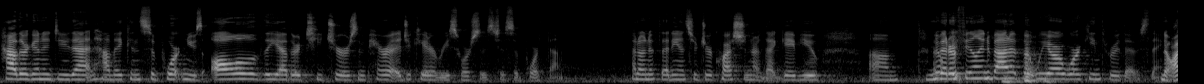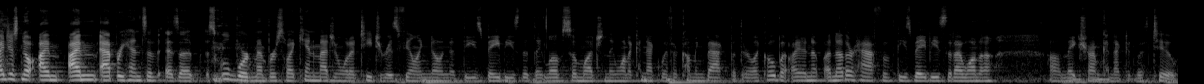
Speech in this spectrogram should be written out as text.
how they're going to do that and how they can support and use all of the other teachers and paraeducator resources to support them. I don't know if that answered your question or that gave you um, a No, better it- feeling about it, but we are working through those things. No, I just know, I'm, I'm apprehensive as a a school board member, so I can't imagine what a teacher is feeling, knowing that these babies that they love so much and they want to connect with are coming back, but they're like, oh, but I, ano- another half of these babies that I want to uh, make sure I'm connected with too.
